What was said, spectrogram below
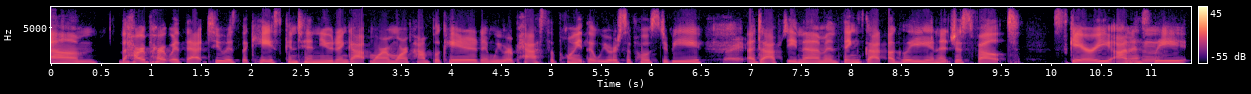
Um, the hard part with that too is the case continued and got more and more complicated, and we were past the point that we were supposed to be Right. adopting them, and things got ugly, and it just felt scary. Honestly,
